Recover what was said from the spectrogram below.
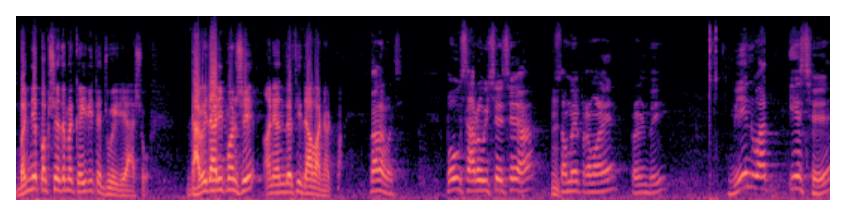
બંને પક્ષે તમે કઈ રીતે જોઈ રહ્યા છો? દાવેદારી પણ છે અને અંદરથી દાવાનટ પણ. બરાબર છે. બહુ સારો વિષય છે આ. સમય પ્રમાણે પ્રવીણભાઈ. મેઇન વાત એ છે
